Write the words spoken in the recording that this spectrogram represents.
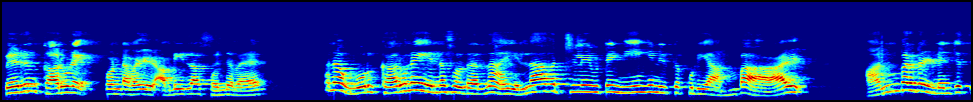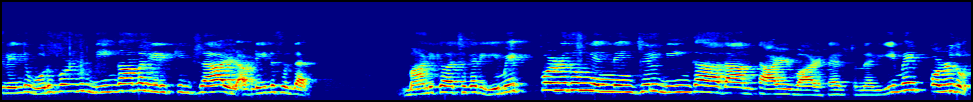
பெரும் கருணை கொண்டவள் அப்படின்லாம் சொன்னவர். ஆனா ஒரு கருணை என்ன சொல்றாருன்னா எல்லாவற்றிலே விட்டு நீங்கி நிற்கக்கூடிய அம்பாள் அன்பர்கள் நெஞ்சத்திலிருந்து ஒரு பொழுதும் நீங்காமல் இருக்கின்றாள் அப்படின்னு சொல்றார். மாணிக்க வாசகர் இமைப்பொழுதும் என் நெஞ்சில் நீங்காதான் தாழ்வாழ்க சொன்னார். இமைப்பொழுதும்.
